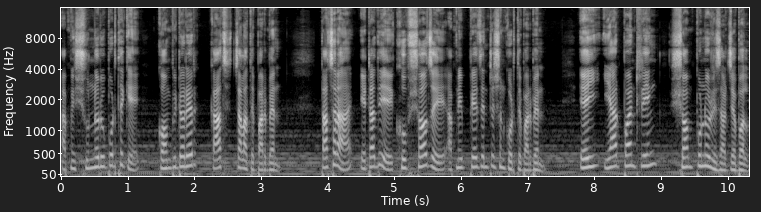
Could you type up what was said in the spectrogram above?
আপনি শূন্যের উপর থেকে কম্পিউটারের কাজ চালাতে পারবেন। তাছাড়া এটা দিয়ে খুব সহজে আপনি প্রেজেন্টেশন করতে পারবেন। এই ইয়ার পয়েন্ট রিং সম্পূর্ণ রিচার্জেবল,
